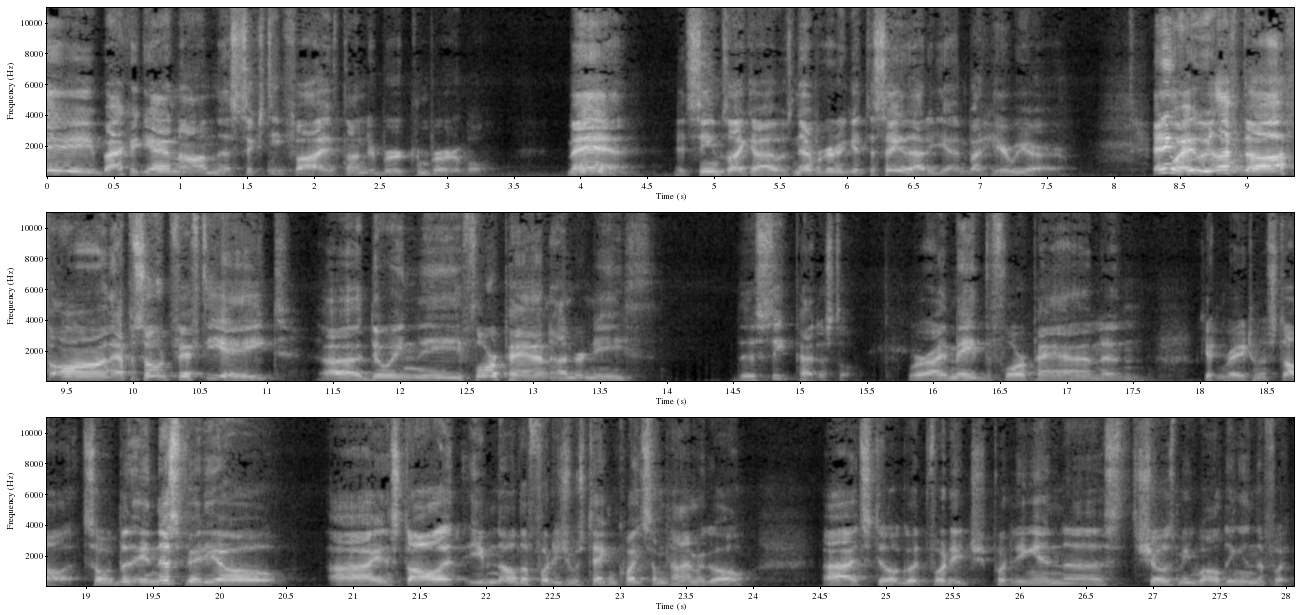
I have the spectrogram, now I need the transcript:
Hey, back again on the 65 Thunderbird convertible. Man, it seems like I was never going to get to say that again, but here we are. Anyway, we left off on episode 58, uh, doing the floor pan underneath the seat pedestal, where I made the floor pan and getting ready to install it. So in this video, I install it, even though the footage was taken quite some time ago. Uh, it's still good footage. Putting in uh, shows me welding in the foot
